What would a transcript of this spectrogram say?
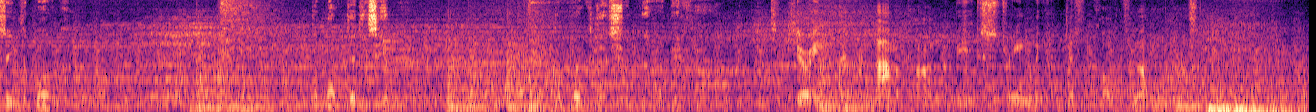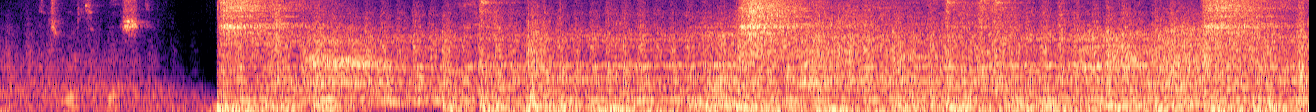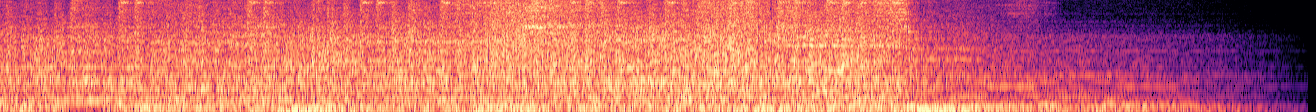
Seek the book. The book that is hidden. The book that should never be found. Securing the Necronomicon would be extremely difficult, if not impossible. It's worth the risk.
